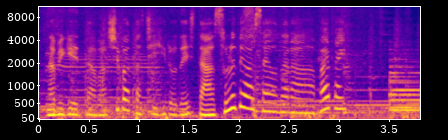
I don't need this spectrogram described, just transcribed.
ルナビゲーターは柴田千尋でした。それではさようなら。バイバイ。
